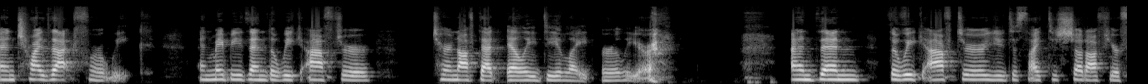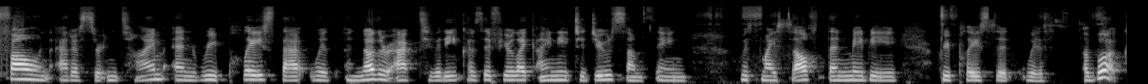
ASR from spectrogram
and try that for a week. And maybe then the week after, turn off that LED light earlier. and then the week after, you decide to shut off your phone at a certain time and replace that with another activity. Because if you're like, I need to do something with myself, then maybe replace it with a book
